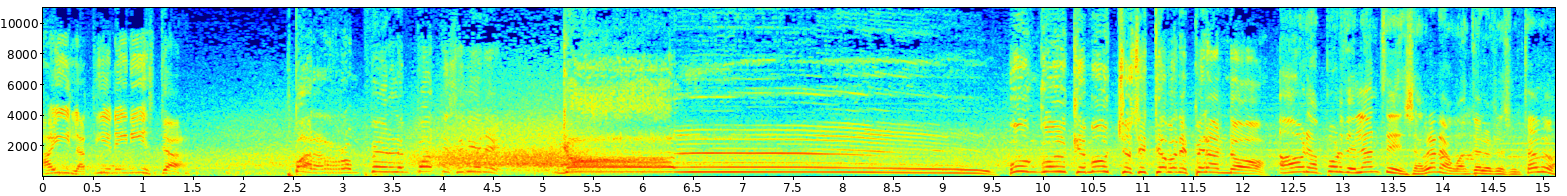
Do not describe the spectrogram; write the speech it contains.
Ahí la tiene Iniesta. Para romper el empate se viene. ¡Gol! Un gol que muchos estaban esperando. Ahora por delante, ¿sabrán aguantar el resultado?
